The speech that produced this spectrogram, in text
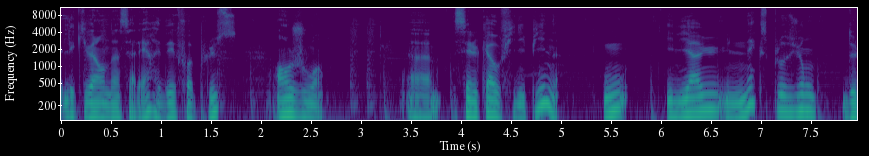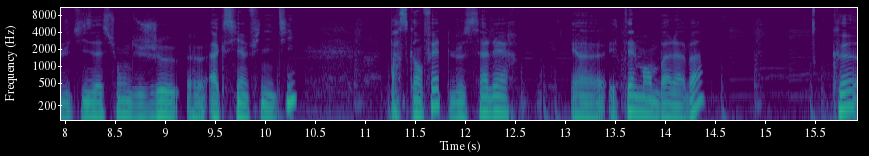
l'équivalent d'un salaire et des fois plus en jouant. Euh, c'est le cas aux Philippines où il y a eu une explosion de l'utilisation du jeu euh, Axie Infinity parce qu'en fait le salaire euh, est tellement bas là-bas que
